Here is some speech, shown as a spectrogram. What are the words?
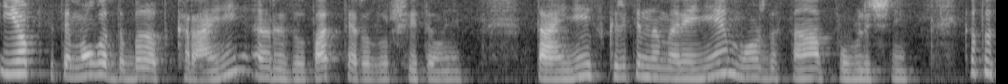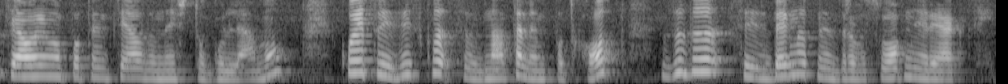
и опитите могат да бъдат крайни, а резултатите разрушителни. Тайни и скрити намерения може да станат публични. Като цяло има потенциал за нещо голямо, което изисква съзнателен подход, за да се избегнат нездравословни реакции.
